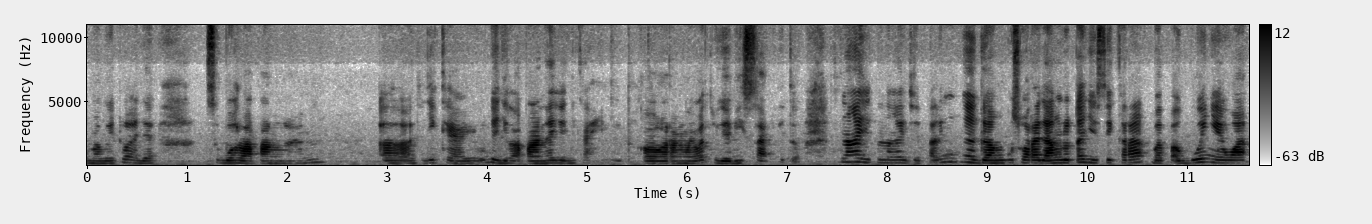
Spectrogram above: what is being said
rumah gue itu ada sebuah lapangan uh, jadi kayak ya udah di lapangan aja gitu kalau orang lewat juga bisa gitu. Tenang aja tenang aja. Paling ngeganggu suara dangdut aja sih karena bapak gue nyewa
